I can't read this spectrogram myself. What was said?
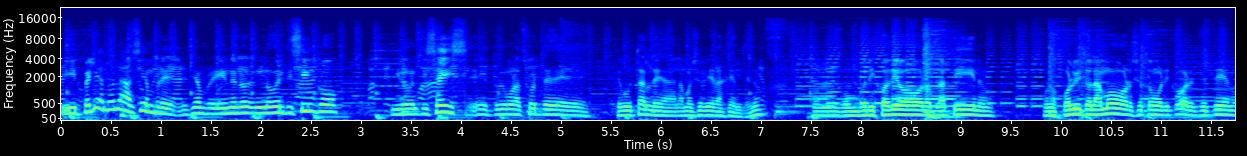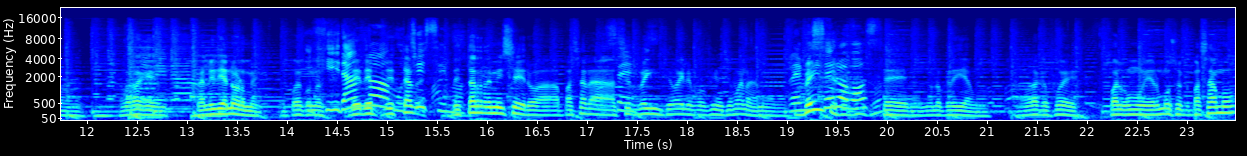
Y peleándola siempre, siempre. Y en el 95 y 96 eh, tuvimos la suerte de, de gustarle a la mayoría de la gente, ¿no? Con, con de Oro, Platino, con los polvitos del amor, yo tomo licor, este tema. La verdad que una alegría enorme. de poder Y conocer- girando estar, muchísimo. de estar remisero a pasar a Sí. hacer 20 bailes por fin de semana, no, Remisero vos. Sí, no, no lo creíamos. La verdad que fue, fue algo muy hermoso que pasamos,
